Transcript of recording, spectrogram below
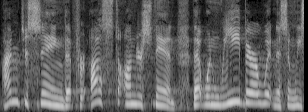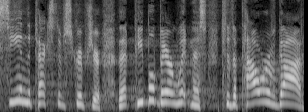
I'm just saying that for us to understand that when we bear witness and we see in the text of Scripture that people bear witness to the power of God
